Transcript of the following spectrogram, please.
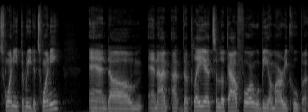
23 to 20, and um, and I'm I, the player to look out for will be Amari Cooper.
